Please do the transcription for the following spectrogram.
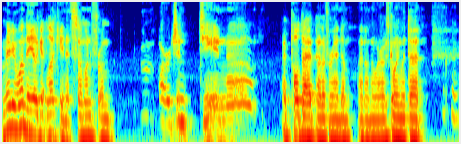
Maybe one day you'll get lucky and it's someone from Argentina. I pulled that out of random. I don't know where I was going with that. Okay.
